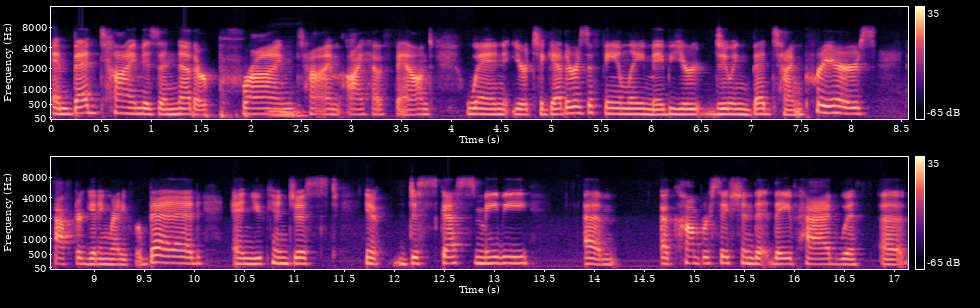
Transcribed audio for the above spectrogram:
And bedtime is another prime mm. time I have found when you're together as a family. Maybe you're doing bedtime prayers after getting ready for bed, and you can just you know discuss maybe um, a conversation that they've had with a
